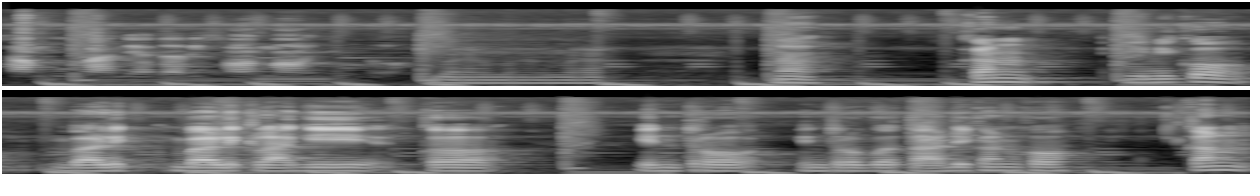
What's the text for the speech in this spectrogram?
sambungannya dari sono gitu. Bener bener bener. Nah kan ini kok balik balik lagi ke intro intro gue tadi kan kok. Kan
